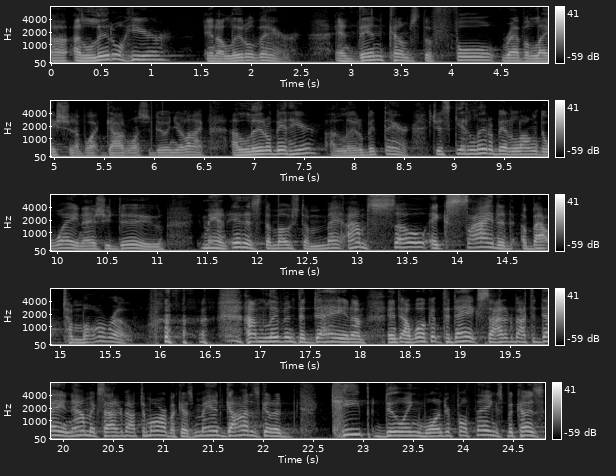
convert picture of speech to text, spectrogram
uh, a little here and a little there and then comes the full revelation of what God wants to do in your life. A little bit here, a little bit there. Just get a little bit along the way. And as you do, man, it is the most amazing. I'm so excited about tomorrow. I'm living today, and I'm and I woke up today excited about today, and now I'm excited about tomorrow because man, God is going to keep doing wonderful things because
